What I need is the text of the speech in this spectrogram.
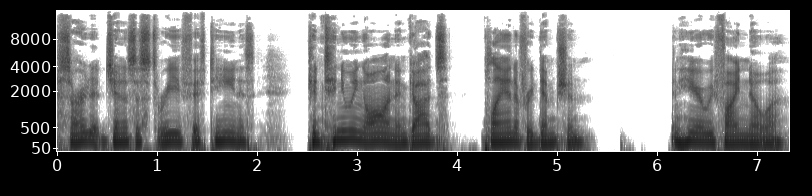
started at Genesis 3:15 is continuing on in God's plan of redemption. And here we find Noah.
